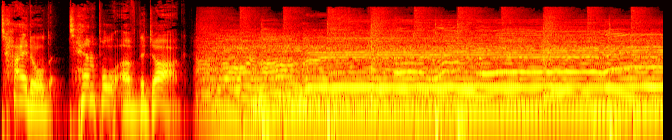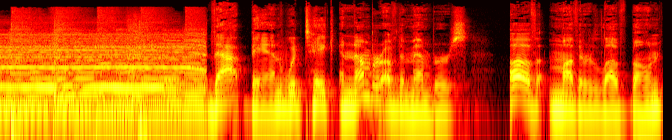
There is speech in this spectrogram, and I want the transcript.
titled Temple of the Dog. that band would take a number of the members of Mother Love Bone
